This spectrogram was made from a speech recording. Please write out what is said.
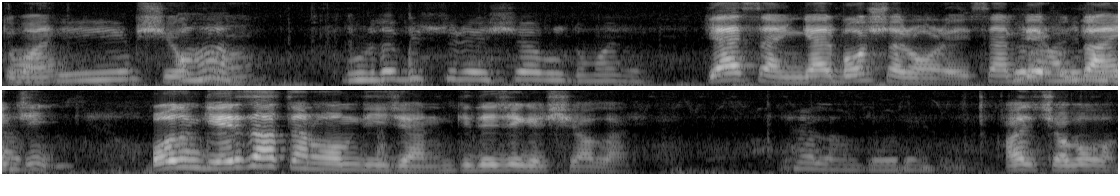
Dur bakayım, Bakayım. bir şey yok Aha. mu? Burada bir sürü eşya buldum hacı. Gel sen gel boş ver orayı. Sen Dur, bir alayım iki... Oğlum geri zaten home diyeceksin. Gidecek eşyalar. He lan doğru. Hadi çabuk ol.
